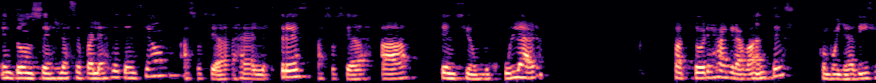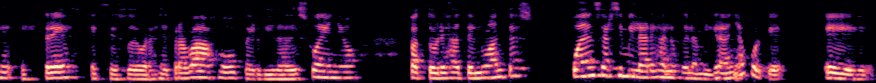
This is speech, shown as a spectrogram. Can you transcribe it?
Entonces, las cefaleas de tensión asociadas al estrés, asociadas a tensión muscular, factores agravantes, como ya dije, estrés, exceso de horas de trabajo, pérdida de sueño, factores atenuantes pueden ser similares a los de la migraña porque eh,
